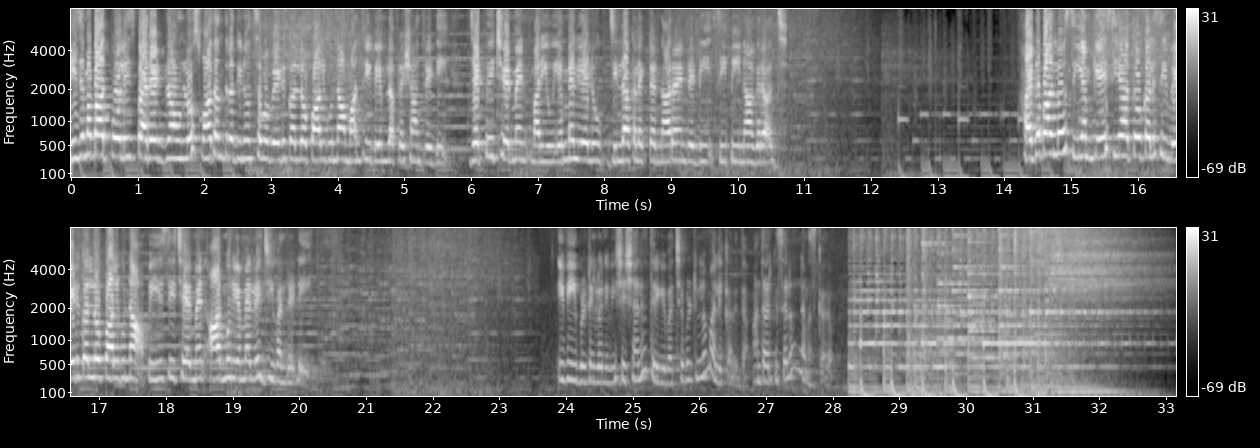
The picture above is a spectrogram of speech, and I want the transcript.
నిజామాబాద్ పోలీస్ పరేడ్ గ్రౌండ్లో స్వాతంత్ర దినోత్సవ వేడుకల్లో పాల్గొన్న మంత్రి వేముల ప్రశాంత్ రెడ్డి జడ్పీ చైర్మన్ మరియు ఎమ్మెల్యేలు జిల్లా కలెక్టర్ నారాయణ రెడ్డి సిపి నాగరాజ్. హైదరాబాద్లో సీఎం కేసీఆర్తో కలిసి వేడుకల్లో పాల్గొన్న PUC chairman Armoor MLA Jeevan Reddy. ఇవి ఈ బులెటిన్లోని విశేషాలు. తిరిగి వచ్చే బులెటిన్లో మళ్ళీ కలుద్దాం. అంతవరకు సెలవు. నమస్కారం.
